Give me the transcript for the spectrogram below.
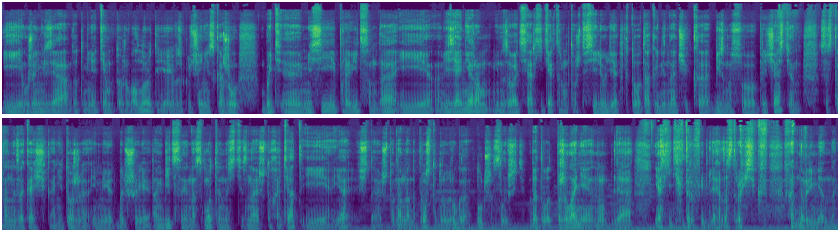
и уже нельзя, вот эта меня тема тоже волнует, и я ее в заключении скажу, быть э, мессией, провидцем, да, и визионером, и называть себя архитектором, потому что все люди, кто так или иначе к бизнесу причастен со стороны заказчика, они тоже имеют большие амбиции, насмотренность, знают, что хотят, и я считаю, что нам надо просто друг друга лучше слышать. Вот это вот пожелание ну, для и архитекторов, и для застройщиков одновременно.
